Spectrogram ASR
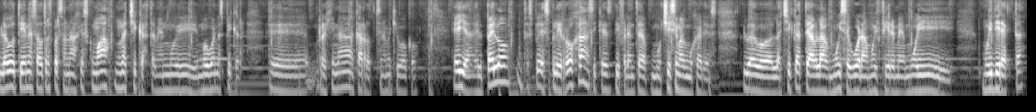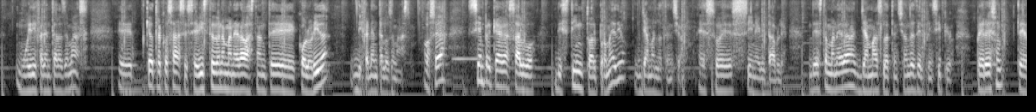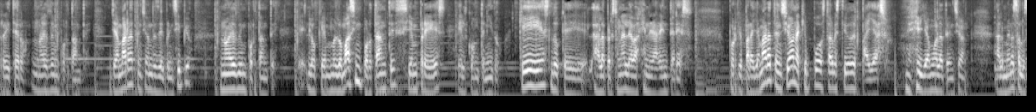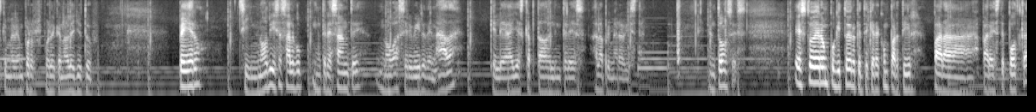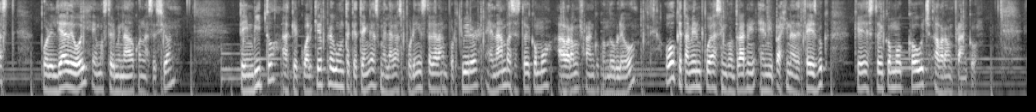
Luego tienes a otros personajes como ah, una chica también muy, muy buena speaker, eh, Regina Carrot, si no me equivoco. Ella, el pelo es pelirroja, así que es diferente a muchísimas mujeres. Luego la chica te habla muy segura, muy firme, muy, muy directa, muy diferente a las demás. Eh, ¿Qué otra cosa hace? Se viste de una manera bastante colorida, diferente a los demás. O sea, siempre que hagas algo distinto al promedio, llamas la atención. Eso es inevitable. De esta manera llamas la atención desde el principio. Pero eso, te reitero, no es lo importante. Llamar la atención desde el principio no es lo importante. Eh, lo, que, lo más importante siempre es el contenido. ¿Qué es lo que a la persona le va a generar interés? Porque para llamar la atención, aquí puedo estar vestido de payaso y llamo la atención. Al menos a los que me ven por, por el canal de YouTube. Pero si no dices algo interesante, no va a servir de nada que le hayas captado el interés a la primera vista. Entonces, esto era un poquito de lo que te quería compartir para, para este podcast. Por el día de hoy hemos terminado con la sesión. Te invito a que cualquier pregunta que tengas me la hagas por Instagram, por Twitter. En ambas estoy como Abraham Franco con O. O que también puedas encontrar en mi página de Facebook, que estoy como Coach Abraham Franco.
